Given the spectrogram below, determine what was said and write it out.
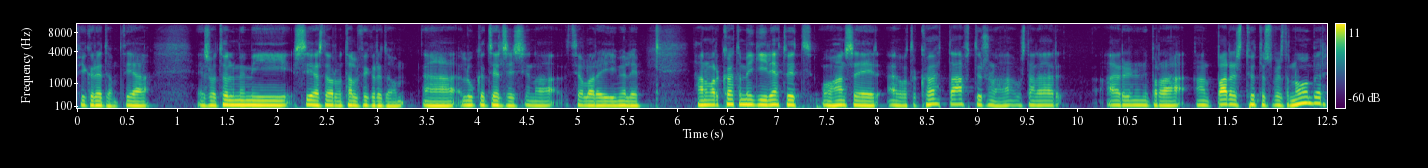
Figureitum því að eins og tölum um í síðasta árum að tala um Figureitum uh, Luka Jelsis, hérna, þjálfari í mjöli hann var að kötta mikið í léttvitt og hann segir að þú ætti að kötta aftur svona, veist, hann er að rauninni bara, hann barist 21. november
